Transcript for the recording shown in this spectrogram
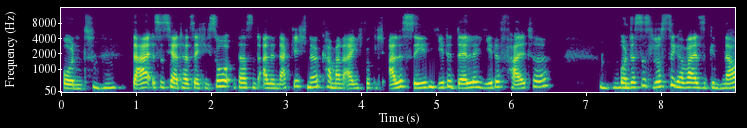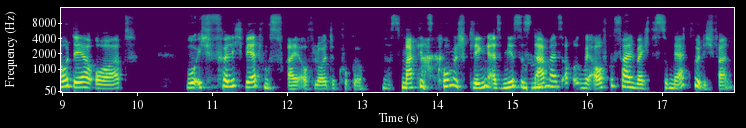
Und mhm. da ist es ja tatsächlich so, da sind alle nackig, ne? kann man eigentlich wirklich alles sehen, jede Delle, jede Falte. Mhm. Und das ist lustigerweise genau der Ort, wo ich völlig wertungsfrei auf Leute gucke. Das mag jetzt komisch klingen. Also mir ist es mhm. damals auch irgendwie aufgefallen, weil ich das so merkwürdig fand.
